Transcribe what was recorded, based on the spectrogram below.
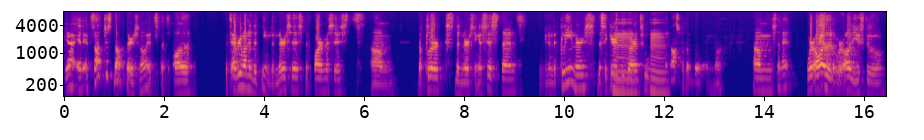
yeah, and it's not just doctors, no. It's it's all it's everyone in the team the nurses the pharmacists um, the clerks the nursing assistants even the cleaners the security mm, guards who mm. the hospital building you know? um, so we're all we're all used to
